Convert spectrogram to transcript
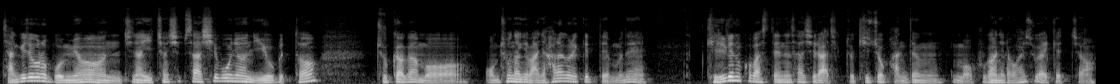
장기적으로 보면 지난 2014, 15년 이후부터 주가가 뭐 엄청나게 많이 하락을 했기 때문에 길게 놓고 봤을 때는 사실 아직도 기초 반등 뭐 구간이라고 할 수가 있겠죠.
